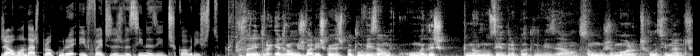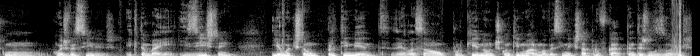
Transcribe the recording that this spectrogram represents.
Já o Bondage procura efeitos das vacinas e descobre isto. Professor, entram- entram-nos várias coisas pela televisão. Uma das que não nos entra pela televisão são os mortos relacionados com, com as vacinas e que também existem. E é uma questão pertinente em relação ao porquê não descontinuar uma vacina que está a provocar tantas lesões,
